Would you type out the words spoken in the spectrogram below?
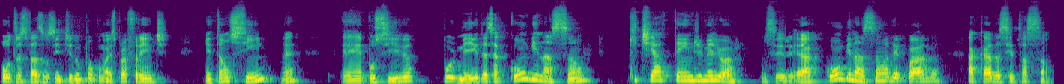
outras façam sentido um pouco mais para frente. Então, sim, né, é possível por meio dessa combinação que te atende melhor. Ou seja, é a combinação adequada a cada situação,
